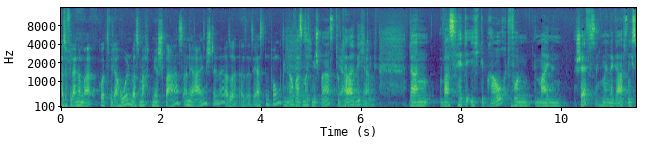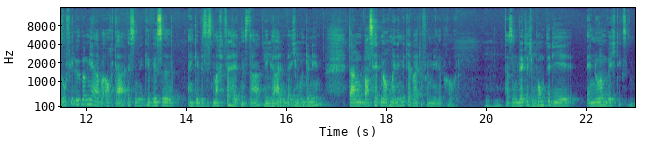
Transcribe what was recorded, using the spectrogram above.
Also vielleicht nochmal kurz wiederholen, was macht mir Spaß an der einen Stelle, also als als ersten Punkt? Genau, was macht mir Spaß? Total Ja, wichtig. ja. Dann, was hätte ich gebraucht von meinen Chefs? Ich meine, da gab es nicht so viel über mir, aber auch da ist eine gewisse, ein gewisses Machtverhältnis da, Mhm. egal in welchem Unternehmen. Dann, was hätten auch meine Mitarbeiter von mir gebraucht? Mhm. Das sind wirklich Punkte, die enorm wichtig sind.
